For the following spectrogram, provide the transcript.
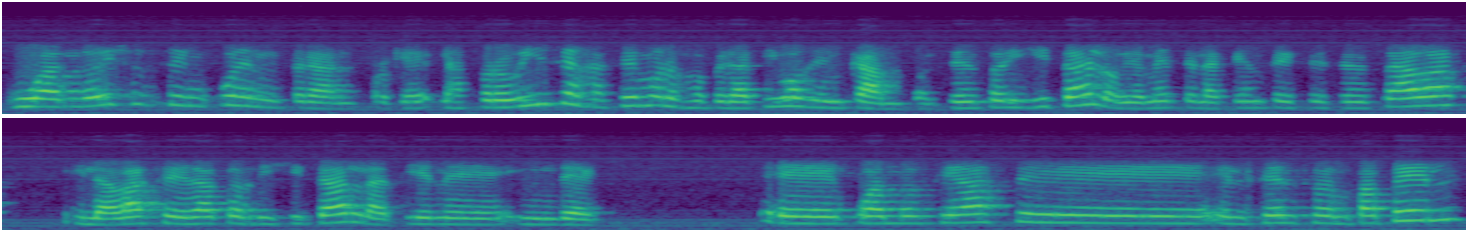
cuando ellos se encuentran, porque las provincias hacemos los operativos en campo, el censo digital, obviamente la gente se censaba y la base de datos digital la tiene INDEX. Eh, cuando se hace el censo en papel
